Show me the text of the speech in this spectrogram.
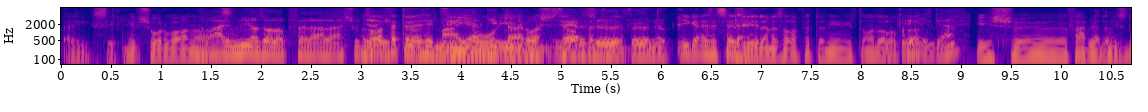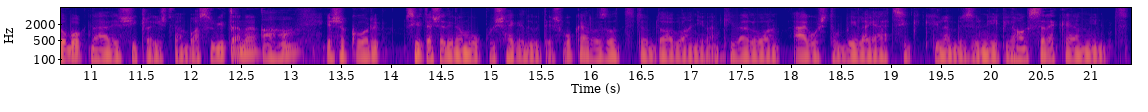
elég szép népsor van. Na, várjunk, mi az alapfelállás? Ugye az alapvető ez egy trió, gitáros, szerző, főnök. Igen, ez egy szerzői lemez, alapvetően én írtam a dalokat. Okay, igen. És uh, Fábri Adonis doboknál, és Sikla István basszusgitárnál. Aha. És akkor Szirtes Edina Mókus hegedült és vokározott, több dalban nyilván kiválóan. Ágoston Béla játszik különböző népi hangszereken, mint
